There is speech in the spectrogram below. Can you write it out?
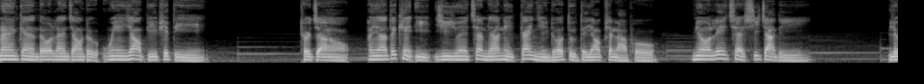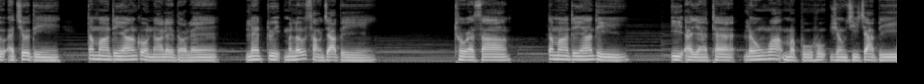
မှန်ကန်သောလမ်းကြောင်းသို့ဝင်ရောက်ပြီးဖြစ်သည်ထို့ကြောင့်ဖျားသခင်၏ရည်ရွယ်ချက်များနှင့်ကိုက်ညီသောသူတစ်ယောက်ဖြစ်လာဖို့မျှော်လင့်ချက်ရှိကြသည် လူအချို့သည်တမန်တရားကိုနားလဲတော်လဲလက်တွေ့မလှုပ်ဆောင်ကြပေထိုအစားတမန်တရားသည်ဤအရာထက်လုံးဝမပူဟုယုံကြည်ကြပြီး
